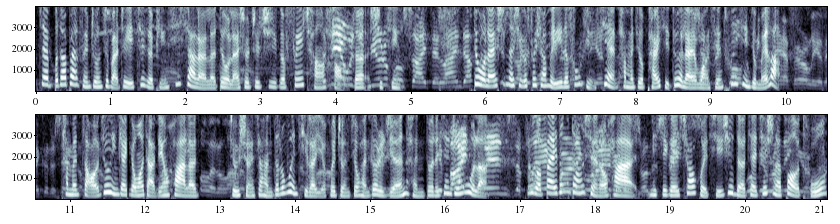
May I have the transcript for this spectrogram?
在不到半分钟就把这一切给平息下来了。对我来说，这是一个非常好的事情。对我来说呢，是个非常美丽的风景线。他们就排起队来往前推进就没了。他们早就应该给我打电话了，就省下很多的问题了，也会拯救很多的人、很多的建筑物了。如果拜登当选的话，那些个烧毁旗帜的在街上的暴徒，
